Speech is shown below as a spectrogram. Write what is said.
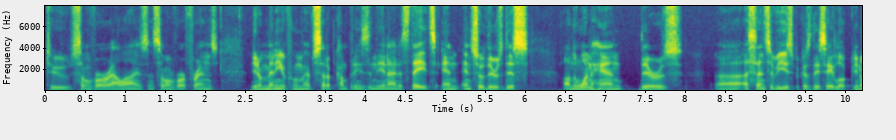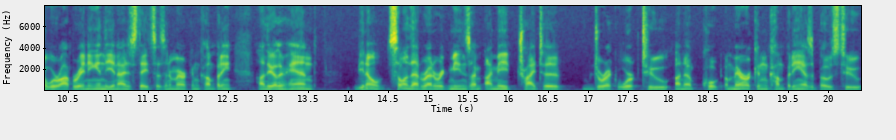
to some of our allies and some of our friends? You know, many of whom have set up companies in the United States, and and so there's this. On the one hand, there's uh, a sense of ease because they say, look, you know, we're operating in the United States as an American company. On the other hand, you know, some of that rhetoric means I, I may try to direct work to an a quote American company as opposed to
